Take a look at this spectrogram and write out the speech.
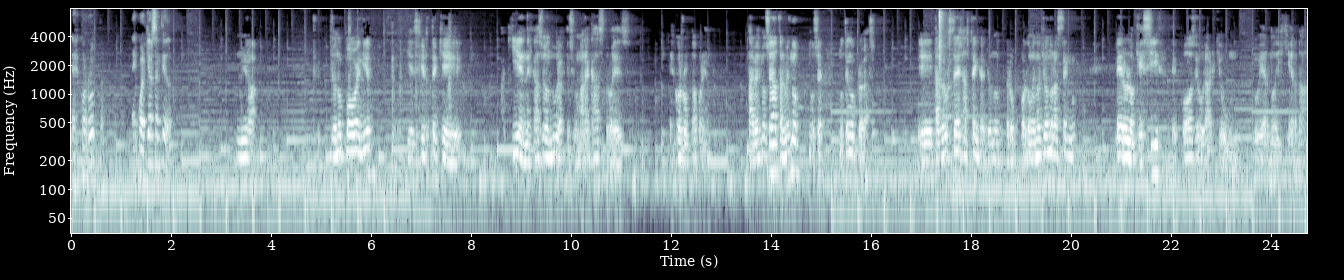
es corrupto, en cualquier sentido. Mira, yo no puedo venir y decirte que aquí en el caso de Honduras, que Xiomara Castro es, es corrupta, por ejemplo. Tal vez lo sea, tal vez no, no sé, no tengo pruebas. Eh, tal vez ustedes las tengan, yo no, pero por lo menos yo no las tengo. Pero lo que sí te puedo asegurar que un gobierno de izquierda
